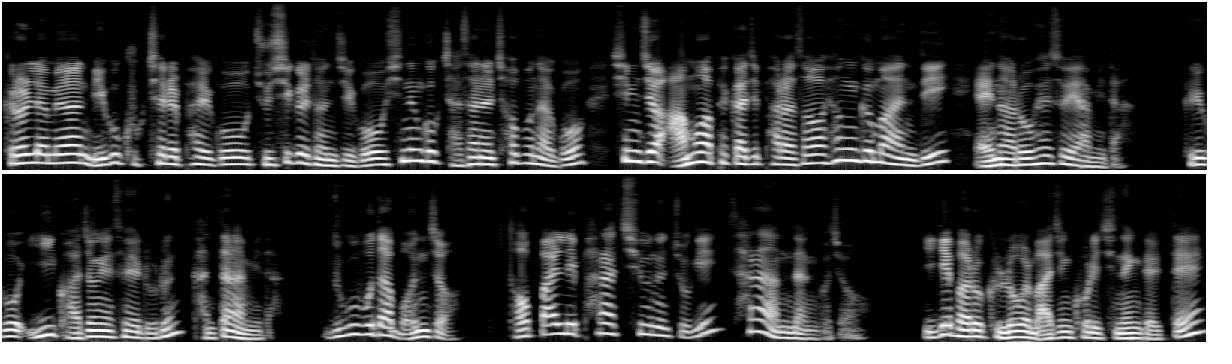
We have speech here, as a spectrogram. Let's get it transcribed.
그러려면 미국 국채를 팔고 주식을 던지고 신흥국 자산을 처분하고 심지어 암호화폐까지 팔아서 현금화한 뒤 엔화로 회수해야 합니다. 그리고 이 과정에서의 룰은 간단합니다. 누구보다 먼저 더 빨리 팔아치우는 쪽이 살아남는 거죠. 이게 바로 글로벌 마진콜이 진행될 때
